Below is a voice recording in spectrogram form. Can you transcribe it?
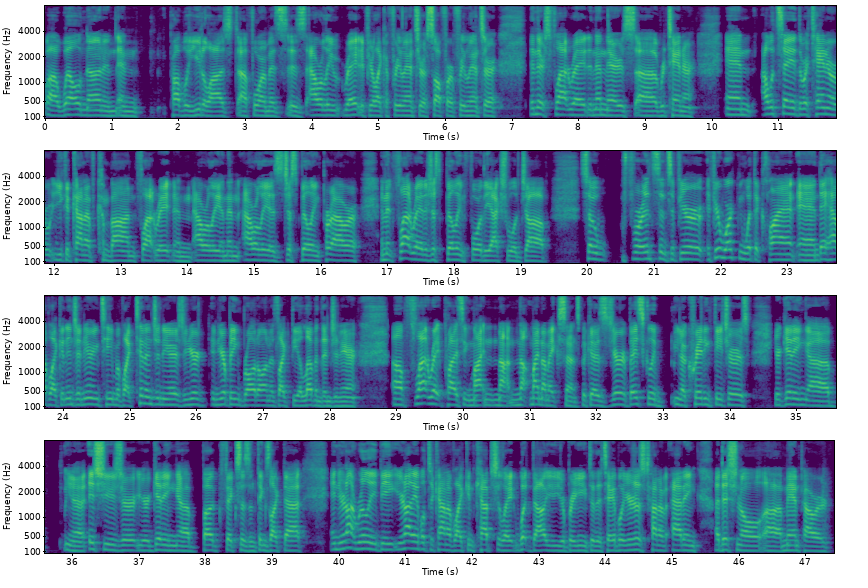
uh, well known and, and probably utilized uh, for them is, is hourly rate if you're like a freelancer, a software freelancer. Then there's flat rate, and then there's uh, retainer. And I would say the retainer you could kind of combine flat rate and hourly, and then hourly is just billing per hour, and then flat rate is just billing for the actual job. So for instance, if you're if you're working with a client and they have like an engineering team of like ten engineers, and you're and you're being brought on as like the eleventh engineer, um, flat rate pricing might not, not might not make sense because you're basically you know creating features, you're getting uh, you know issues you're you're getting uh, bug fixes and things like that and you're not really being you're not able to kind of like encapsulate what value you're bringing to the table you're just kind of adding additional uh, manpower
